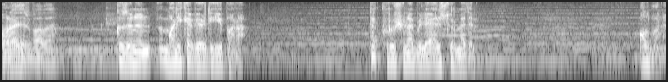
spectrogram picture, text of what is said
O nedir baba? Kızının Malik'e verdiği para. Tek kuruşuna bile el sürmedim. Al bunu.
